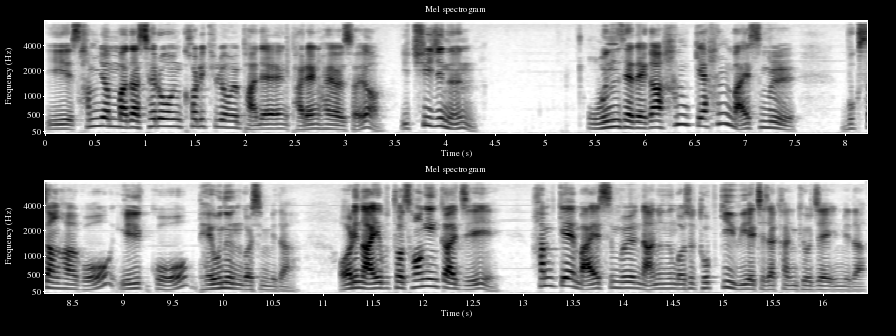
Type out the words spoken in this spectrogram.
이 3년마다 새로운 커리큘럼을 발행, 발행하여서요. 이 취지는 온 세대가 함께 한 말씀을 묵상하고 읽고 배우는 것입니다. 어린 아이부터 성인까지 함께 말씀을 나누는 것을 돕기 위해 제작한 교재입니다.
